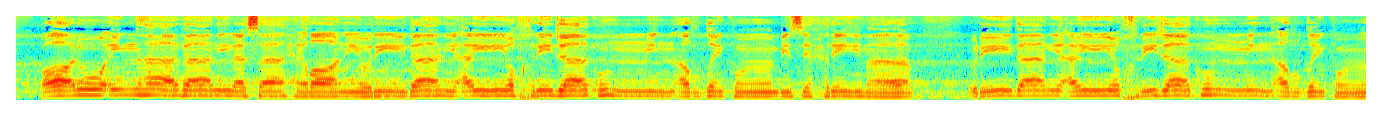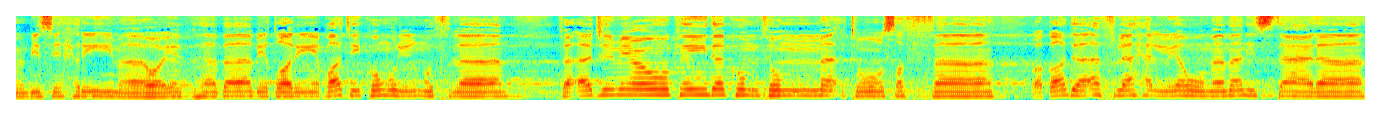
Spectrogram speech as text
قالوا إن هذان لساحران يريدان أن يخرجاكم من أرضكم بسحرهما. يريدان أن يخرجاكم من أرضكم بسحرهما ويذهبا بطريقتكم المثلى. فأجمعوا كيدكم ثم أتوا صفا. وقد أفلح اليوم من استعلى.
